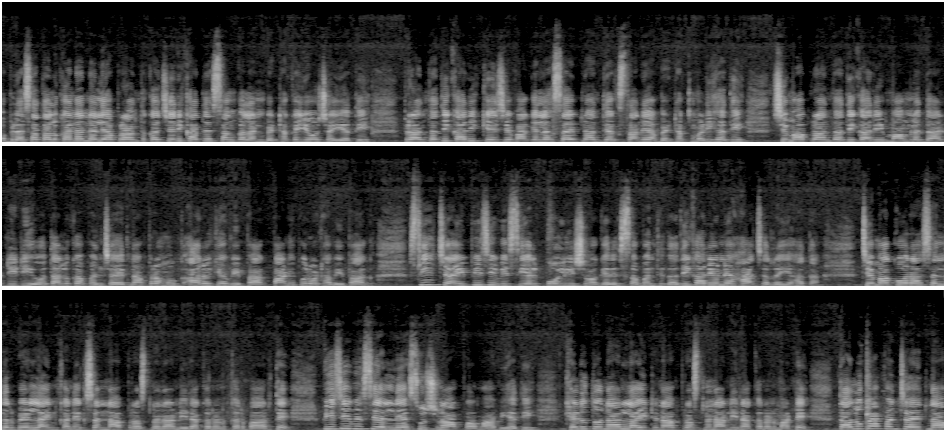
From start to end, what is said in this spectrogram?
અબડાસા તાલુકાના નલિયા પ્રાંત કચેરી ખાતે સંકલન બેઠક યોજાઈ હતી. પ્રાંત અધિકારી કે જે વાઘેલા સાહેબના અધ્યક્ષસ્થાને આ બેઠક મળી હતી, જેમાં પ્રાંત અધિકારી, મામલતદાર, ડીડીઓ, તાલુકા પંચાયતના પ્રમુખ, આરોગ્ય વિભાગ, પાણી પુરવઠા વિભાગ સિંચાઈ પીજીવીસીએલ પોલીસ વગેરે સંબંધિત અધિકારીઓને હાજર રહ્યા હતા. જેમાં કોરા સંદર્ભે લાઇન કનેક્શનના પ્રશ્નના નિરાકરણ કરવા અર્થે પીજીવીસીએલને સૂચના આપવામાં આવી હતી. ખેડૂતોના લાઇટના પ્રશ્નના નિરાકરણ માટે તાલુકા પંચાયતના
